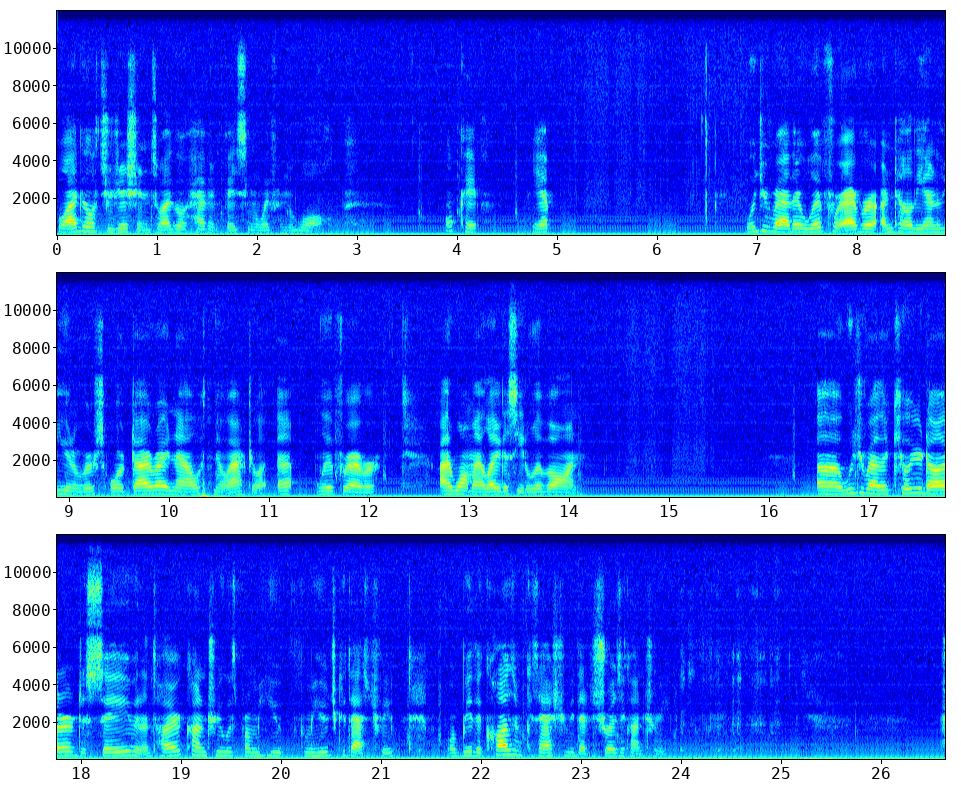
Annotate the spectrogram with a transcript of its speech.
Well, I go with tradition, so I go have it facing away from the wall. Okay. Yep. Would you rather live forever until the end of the universe or die right now with no afterlife? Uh, live forever. I want my legacy to live on. Uh, would you rather kill your daughter to save an entire country from a, from a huge catastrophe, or be the cause of a catastrophe that destroys a country?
